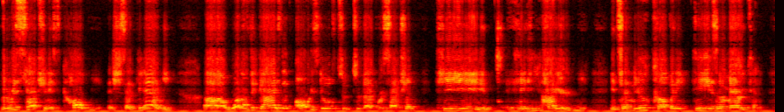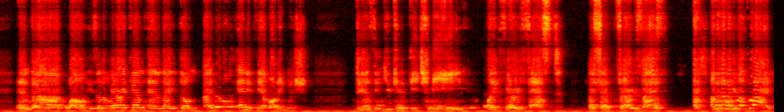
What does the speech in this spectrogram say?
the receptionist called me and she said, Guilherme, uh, one of the guys that always goes to, to that reception, he, he, he hired me. It's a new company. He is American. And uh, well, he's an American, and I don't I don't know anything about English. Do you think you can teach me like very fast? I said, very fast. I'm gonna give try.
